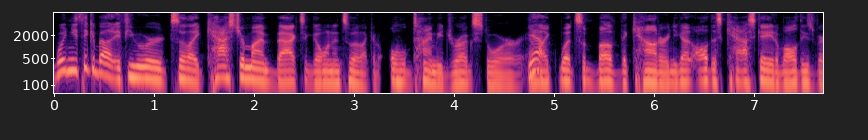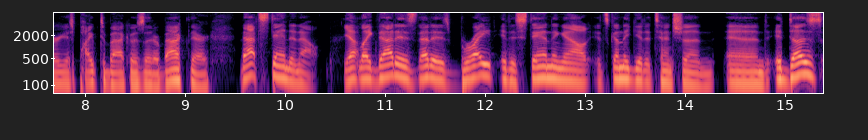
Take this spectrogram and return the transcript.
when you think about if you were to like cast your mind back to going into like an old timey drugstore and Yeah. like what's above the counter and you got all this cascade of all these various pipe tobaccos that are back there, that's standing out. Yeah. Like that is that is bright. It is standing out. It's going to get attention, and it does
